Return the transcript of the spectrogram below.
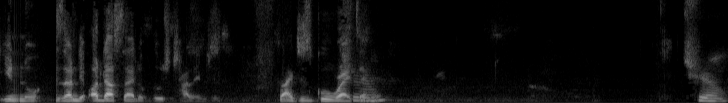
you know is on the other side of those challenges so i just go right ahead True.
